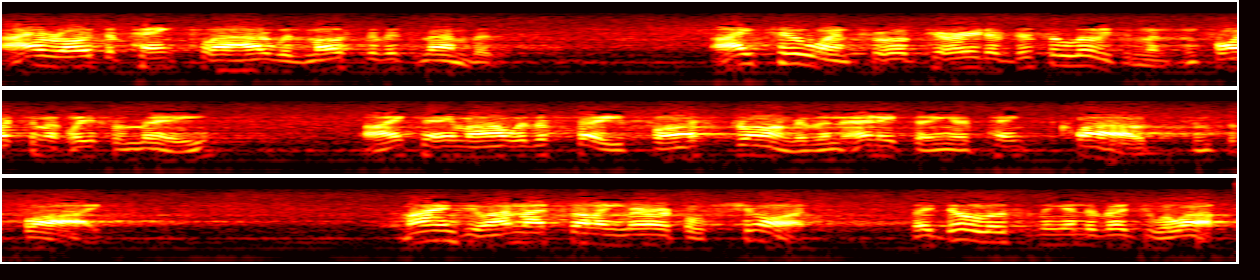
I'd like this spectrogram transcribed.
I rode the pink cloud with most of its members. I too went through a period of disillusionment, and fortunately for me, I came out with a faith far stronger than anything a pink cloud can supply. Mind you, I'm not selling miracles short. They do loosen the individual up.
